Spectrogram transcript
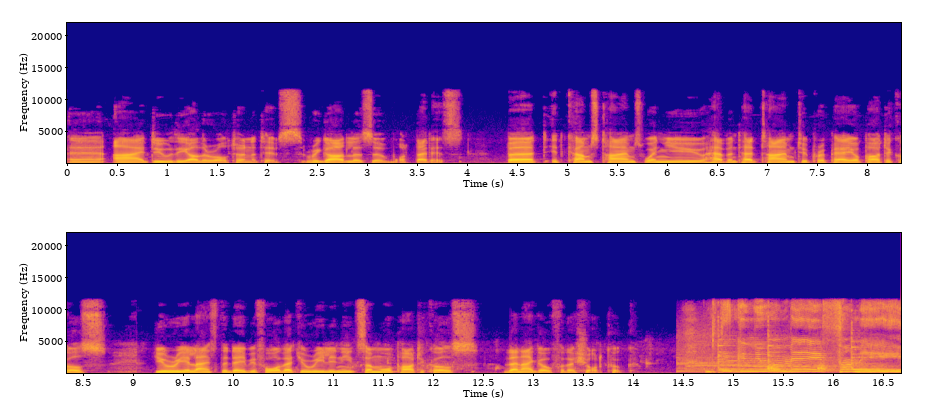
uh, I do the other alternatives, regardless of what that is. But it comes times when you haven't had time to prepare your particles. You realize the day before that you really need some more particles. Then I go for the short cook. I'm thinking you were made for me.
